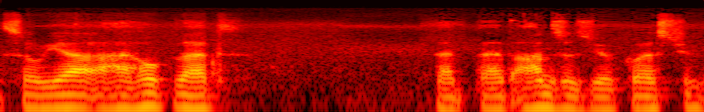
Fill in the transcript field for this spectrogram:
so yeah, I hope that that that answers your question.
